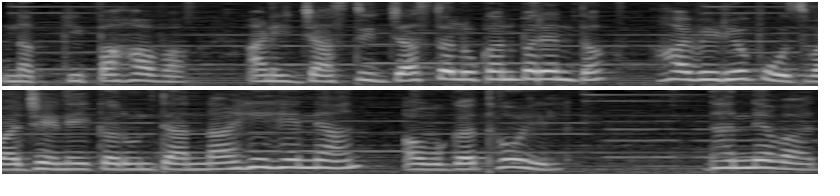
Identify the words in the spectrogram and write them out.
नक्की पाहावा आणि जास्तीत जास्त लोकांपर्यंत हा व्हिडिओ पोचवा जेणेकरून त्यांनाही हे ज्ञान अवगत होईल. धन्यवाद.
